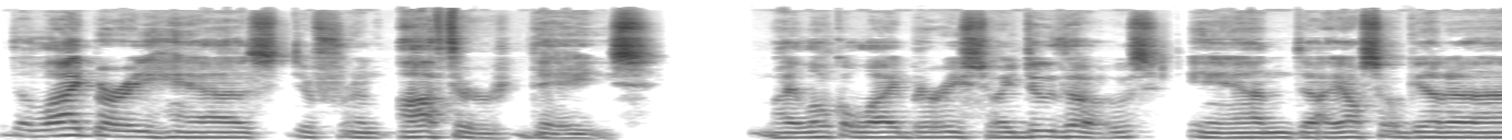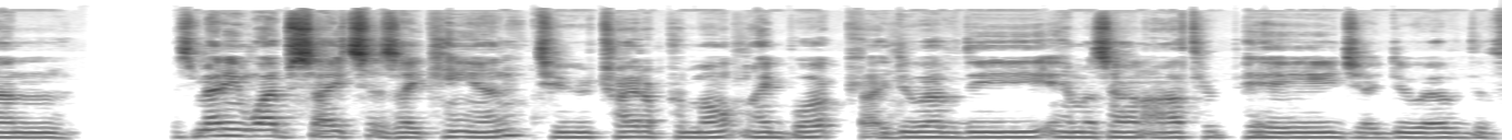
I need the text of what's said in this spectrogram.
The library has different author days. My local library, so I do those, and I also get on as many websites as I can to try to promote my book. I do have the Amazon author page, I do have the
